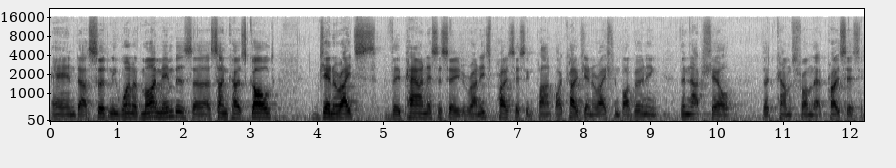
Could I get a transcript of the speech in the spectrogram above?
and uh, certainly one of my members, uh, Suncoast Gold, generates the power necessary to run its processing plant by cogeneration by burning the nutshell that comes from that processing.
